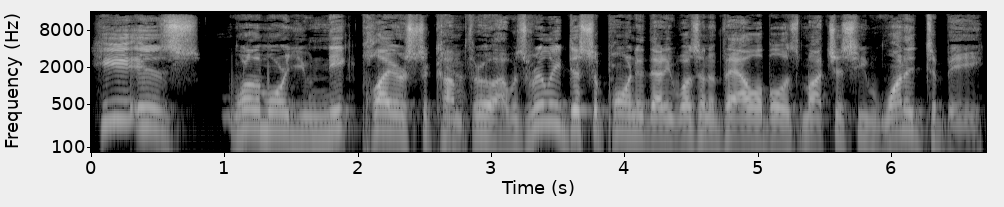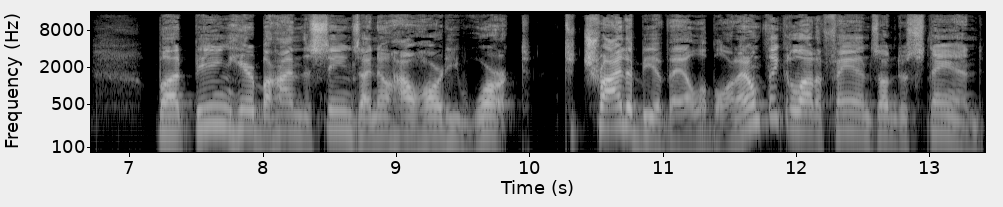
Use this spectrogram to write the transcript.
he is one of the more unique players to come through. I was really disappointed that he wasn't available as much as he wanted to be. But being here behind the scenes, I know how hard he worked to try to be available. And I don't think a lot of fans understand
